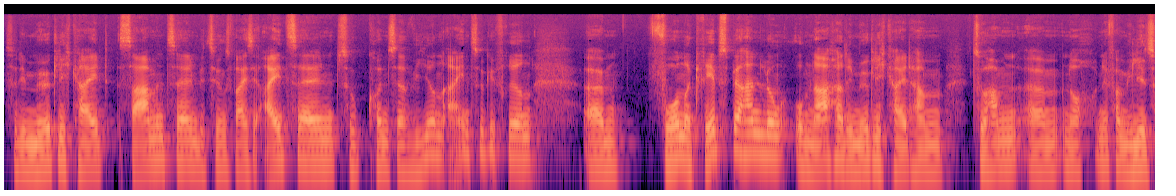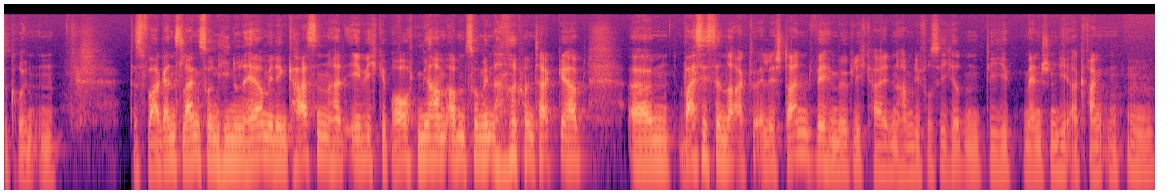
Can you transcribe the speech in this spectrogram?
so die Möglichkeit, Samenzellen bzw. Eizellen zu konservieren, einzugefrieren. Ähm, vor einer Krebsbehandlung, um nachher die Möglichkeit haben, zu haben, ähm, noch eine Familie zu gründen. Das war ganz lang so ein Hin und Her mit den Kassen, hat ewig gebraucht. Wir haben ab und zu miteinander Kontakt gehabt. Ähm, was ist denn der aktuelle Stand? Welche Möglichkeiten haben die Versicherten, die Menschen, die erkranken? Mhm.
